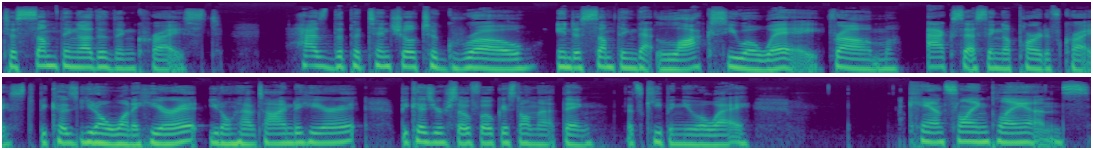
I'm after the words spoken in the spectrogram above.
to something other than Christ has the potential to grow into something that locks you away from accessing a part of Christ because you don't want to hear it. You don't have time to hear it because you're so focused on that thing that's keeping you away. Canceling plans,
